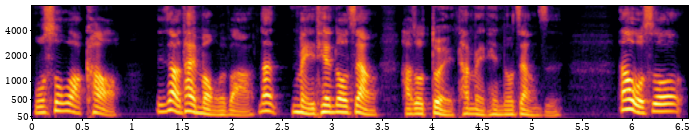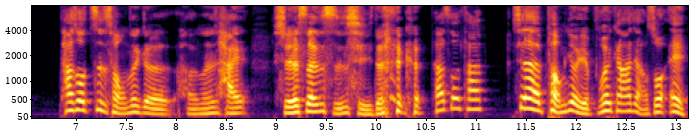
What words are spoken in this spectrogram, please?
我说哇靠，你这样太猛了吧？那每天都这样？他说对，他每天都这样子。然后我说。他说：“自从那个可能还学生时期的那个，他说他现在朋友也不会跟他讲说，哎，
